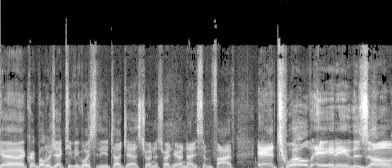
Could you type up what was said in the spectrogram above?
uh, Craig Bolerjack, TV voice of the Utah Jazz. Join us right here on 97.5 and 1280 The Zone.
